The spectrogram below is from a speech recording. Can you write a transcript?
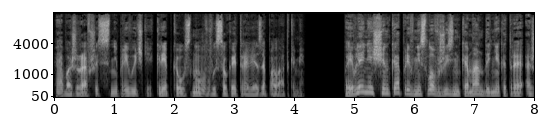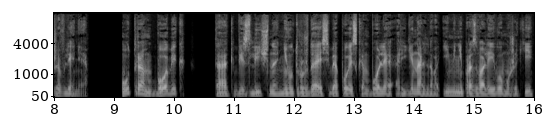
обожравшись с непривычки, крепко уснул в высокой траве за палатками. Появление щенка привнесло в жизнь команды некоторое оживление. Утром Бобик, так безлично, не утруждая себя поиском более оригинального имени, прозвали его мужики,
